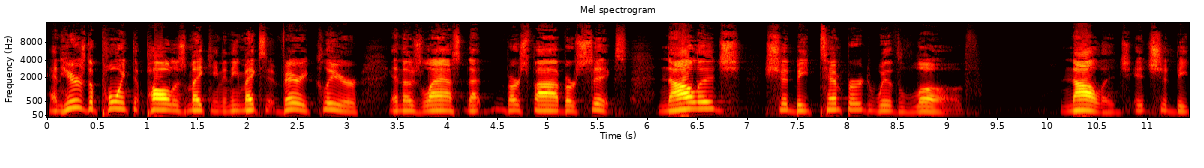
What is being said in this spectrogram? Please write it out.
And here's the point that Paul is making, and he makes it very clear in those last, that verse 5, verse 6. Knowledge should be tempered with love. Knowledge, it should be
